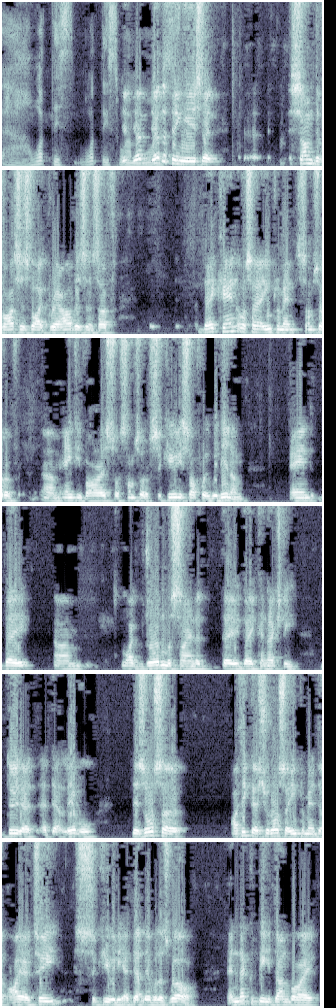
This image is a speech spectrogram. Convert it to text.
uh, what this what this one the- the other thing is that uh, some devices like routers and stuff, they can also implement some sort of um, antivirus or some sort of security software within them, and they, um, like Jordan was saying, that they, they can actually do that at that level. There's also, I think they should also implement the IoT security at that level as well, and that could be done by you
